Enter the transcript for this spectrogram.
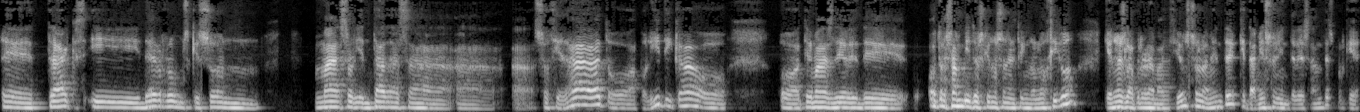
eh, tracks y dev rooms que son más orientadas a, sociedad o a política o, a temas de, otros ámbitos que no son el tecnológico que no es la programación solamente, que también son interesantes, porque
